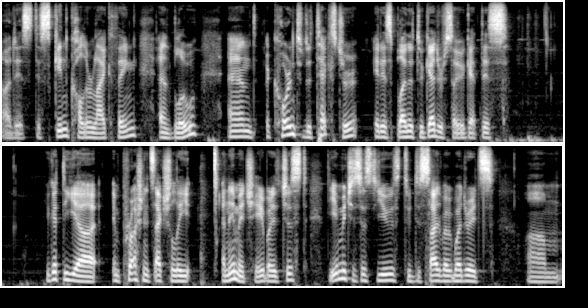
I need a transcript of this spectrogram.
uh, this, this skin color like thing and blue. And according to the texture it is blended together. So you get this you get the uh, impression it's actually an image here but it's just the image is just used to decide whether it's um,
